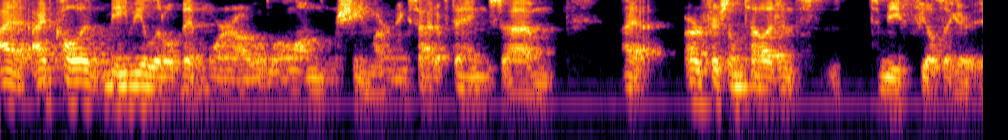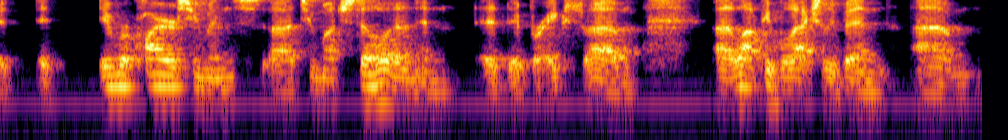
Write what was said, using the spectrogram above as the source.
I, would call it maybe a little bit more along the machine learning side of things. Um, I, artificial intelligence to me feels like it it, it requires humans uh, too much still, and, and it, it breaks. Um, a lot of people have actually been um,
